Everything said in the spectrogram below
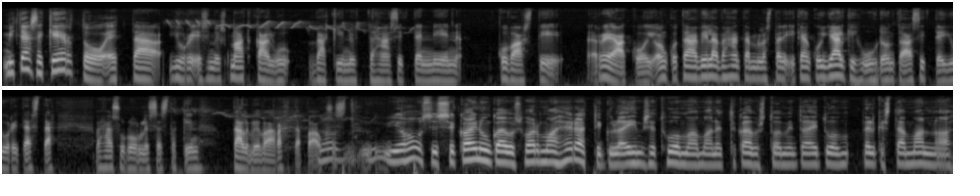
Mitä se kertoo, että juuri esimerkiksi matkailuväki nyt tähän sitten niin kovasti reagoi? Onko tämä vielä vähän tämmöistä ikään kuin jälkihuuhdontaa sitten juuri tästä vähän surullisestakin talvivaaratapauksesta? No, joo, siis se Kainuun kaivos varmaan herätti kyllä ihmiset huomaamaan, että kaivostoiminta ei tuo pelkästään mannaa,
